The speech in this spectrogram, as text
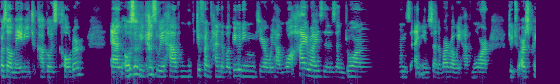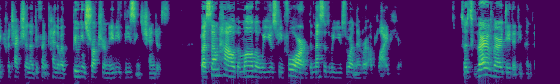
first of all, maybe Chicago is colder. And also because we have different kind of a building here. We have more high rises and dorms. And in Santa Barbara, we have more due to earthquake protection, a different kind of a building structure. Maybe these things changes but somehow the model we used before, the methods we used were never applied here. So it's very, very data dependent.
